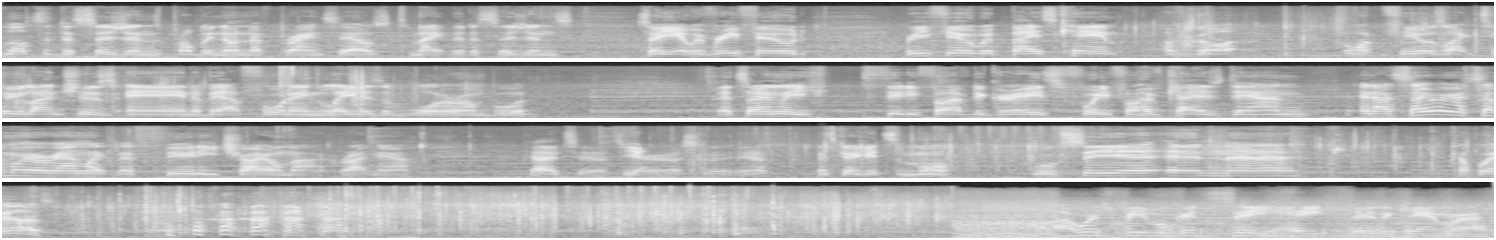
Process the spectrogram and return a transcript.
lots of decisions, probably not enough brain cells to make the decisions. So yeah, we've refilled, refilled with base camp. I've got what feels like two lunches and about 14 litres of water on board. It's only 35 degrees, 45 k's down, and I'd say we're somewhere around like the 30 trail mark right now. That's a Yeah. fair estimate, yeah. Let's go get some more. We'll see you in uh, a couple hours. I wish people could see heat through the camera.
